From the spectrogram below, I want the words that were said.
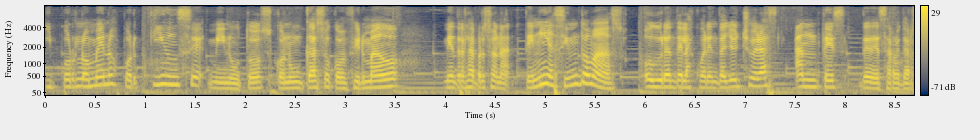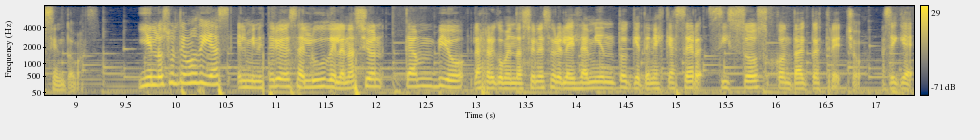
y por lo menos por 15 minutos con un caso confirmado mientras la persona tenía síntomas o durante las 48 horas antes de desarrollar síntomas. Y en los últimos días, el Ministerio de Salud de la Nación cambió las recomendaciones sobre el aislamiento que tenés que hacer si sos contacto estrecho. Así que,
